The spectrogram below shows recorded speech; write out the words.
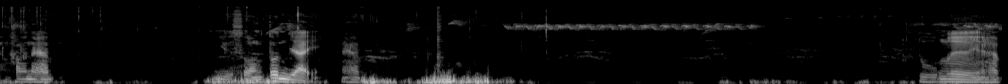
ของเขานะครับมีอยู่สองต้นใหญ่นะครับสูงเลยนะครับ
